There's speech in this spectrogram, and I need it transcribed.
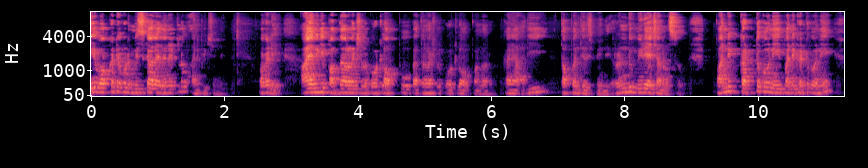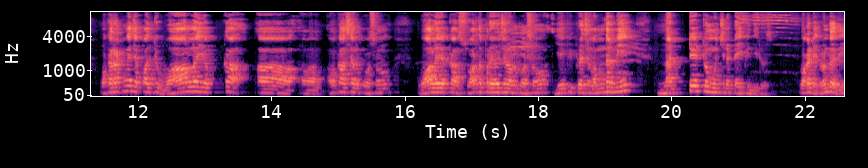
ఏ ఒక్కటి కూడా మిస్ కాలేదన్నట్లు అనిపించింది. ఒకటి ఆయనకి పద్నాలుగు లక్షల కోట్ల అప్పు పద్నాలుగు లక్షల కోట్ల అప్పు అన్నారు. కానీ అది తప్పని తెలిసిపోయింది. రెండు మీడియా ఛానల్స్. పని కట్టుకొని పని కట్టుకొని ఒక రకంగా చెప్పాలంటే వాళ్ళ యొక్క అవకాశాల కోసం వాళ్ళ యొక్క స్వార్థ ప్రయోజనాల కోసం ఏపీ ప్రజలందరినీ నట్టేట్లు ముంచినట్టు అయిపోయింది ఈరోజు. ఒకటి రెండోది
